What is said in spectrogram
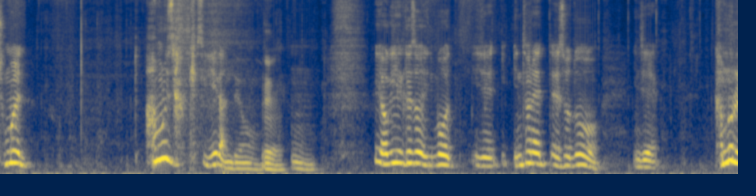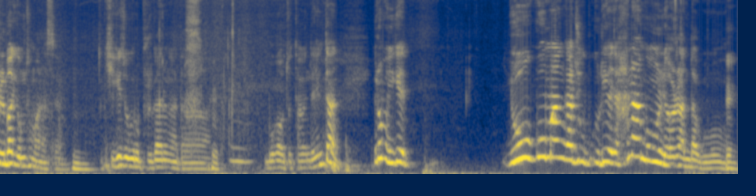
정말 아무리 생각해도 이해가 안 돼요. 예. 음. 여기 그래서 뭐 이제 인터넷에서도 이제 감론을박이 엄청 많았어요. 음. 기계적으로 불가능하다. 뭐가 어떻다. 근데 일단 여러분 이게 요거만 가지고 우리가 하나 몸을 열한다고 네.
